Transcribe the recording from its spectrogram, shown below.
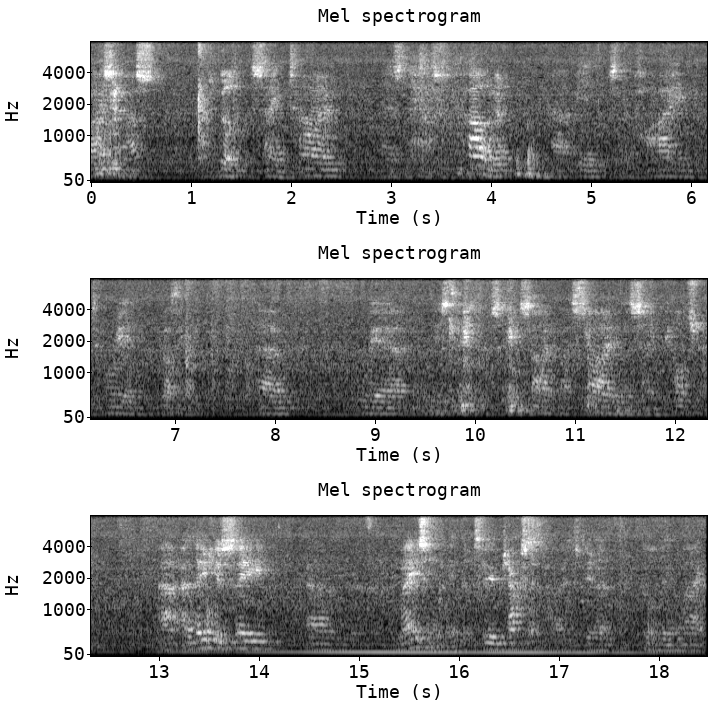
glass house, was built at the same time as the House of Parliament uh, in sort of high Victorian Gothic, um, where these things are sitting side by side in the same culture. Uh, and then you see, um, amazingly, the two juxtaposed in a building like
